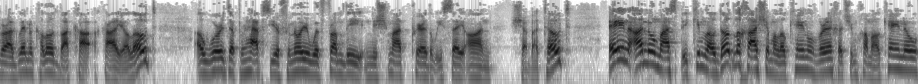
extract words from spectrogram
ורגלינו קלות וכאיילות. A word that perhaps you're familiar with from the Nishmat prayer that we say on Shabbatot. אין אנו מספיקים להודות לך, השם אלוקינו, לברך את שמך מלכנו,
